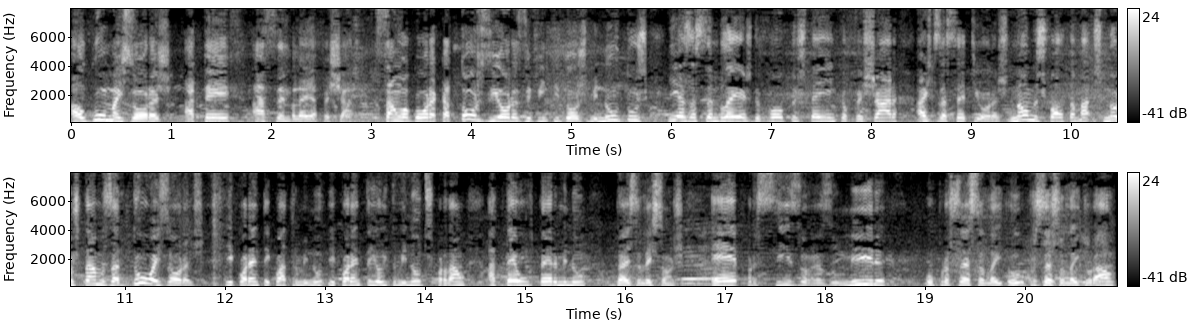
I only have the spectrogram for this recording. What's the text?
algumas horas até a Assembleia fechar. São agora 14 horas e 22 minutos e as Assembleias de votos têm que fechar às 17 horas. Não nos falta mais, nós estamos a 2 horas e, 44 minutos, e 48 minutos perdão, até o término das eleições. É preciso resumir o processo, o processo eleitoral,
